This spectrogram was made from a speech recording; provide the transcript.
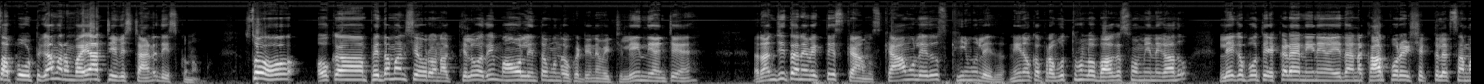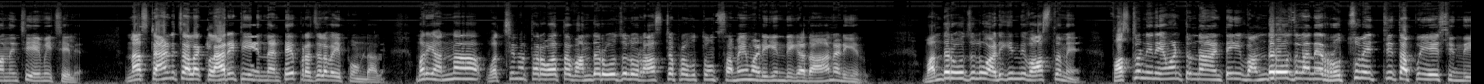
సపోర్ట్గా మనం వైఆర్టీవీ స్టాండ్ తీసుకున్నాం. సో ఒక పెద్ద మనిషి ఎవరో నాకు తెలియదు మా వాళ్ళు ఇంతకుముందు ఒకటి వ్యక్తి. ఏంది అంటే రంజిత్ అనే వ్యక్తి స్కామ్. స్కాము లేదు స్కీము లేదు. నేను ఒక ప్రభుత్వంలో భాగస్వామ్యని కాదు లేకపోతే ఎక్కడ నేను ఏదైనా కార్పొరేట్ శక్తులకు సంబంధించి ఏమీ చేయలేదు నా స్టాండ్ చాలా క్లారిటీ ఏంటంటే ప్రజల వైపు ఉండాలి. మరి అన్న వచ్చిన తర్వాత వంద రోజులు రాష్ట్ర ప్రభుత్వం సమయం అడిగింది కదా అని అడిగారు. వంద రోజులు అడిగింది వాస్తవమే. ఫస్ట్ నేను ఏమంటున్నా అంటే ఈ వంద రోజులు అనే రొచ్చు వెచ్చి తప్పు చేసింది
